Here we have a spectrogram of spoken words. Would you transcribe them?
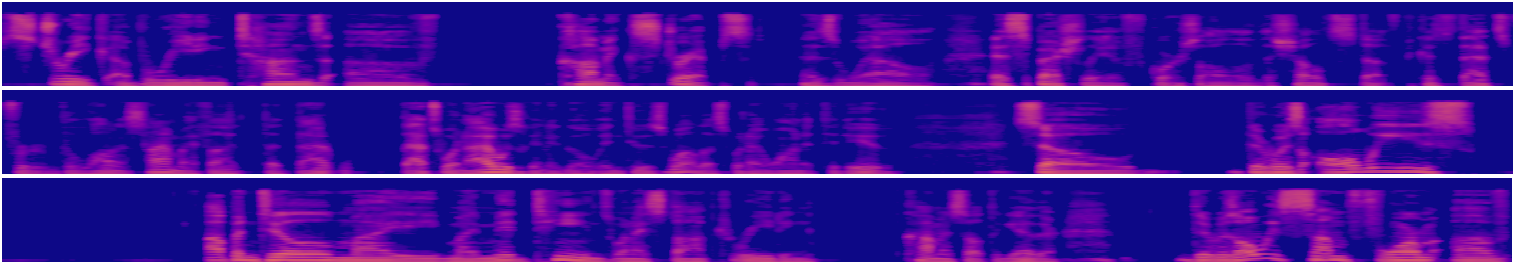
streak of reading tons of comic strips as well, especially of course all of the Schulz stuff because that's for the longest time I thought that that that's what I was going to go into as well. That's what I wanted to do. So there was always up until my my mid teens when I stopped reading comics altogether. There was always some form of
